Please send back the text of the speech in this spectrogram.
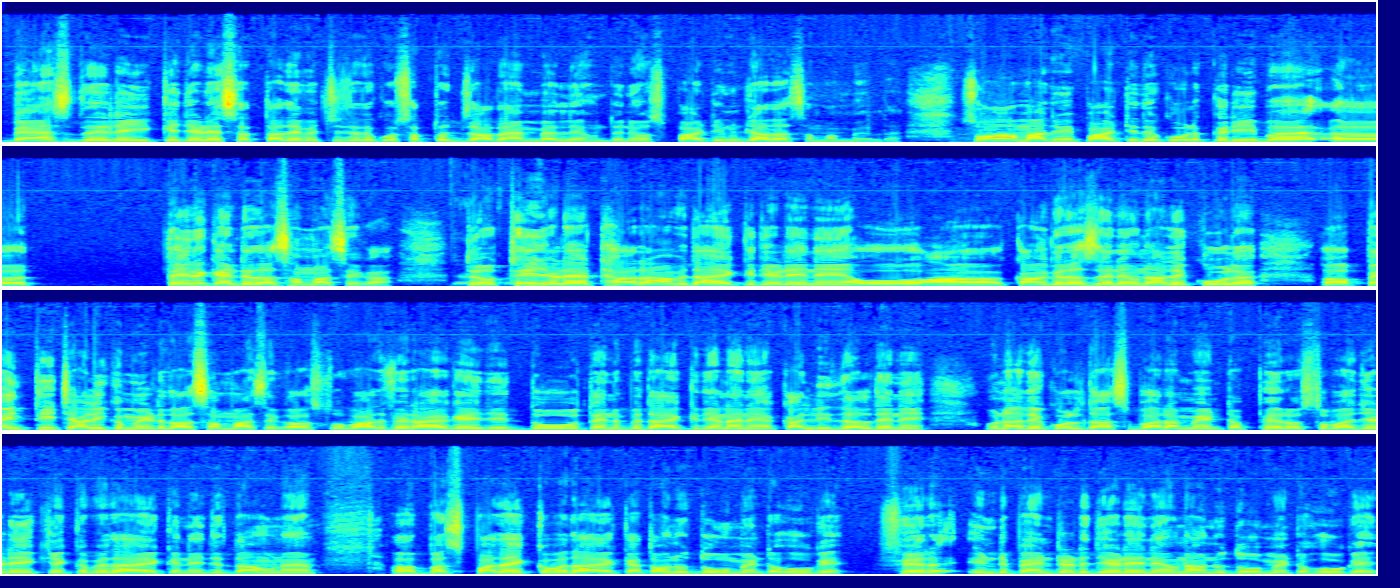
ਬਹਿਸ ਦੇ ਲਈ ਕਿ ਜਿਹੜੇ ਸੱਤਾ ਦੇ ਵਿੱਚ ਜਿਹਦੇ ਕੋਲ ਸਭ ਤੋਂ ਜ਼ਿਆਦਾ ਐਮਐਲਏ ਹੁੰਦੇ ਨੇ ਉਸ ਪਾਰਟੀ ਨੂੰ ਜ਼ਿਆਦਾ ਸਮਾਂ ਮਿਲਦਾ। ਸੋ ਆਮ ਆਦਮੀ ਪਾਰਟੀ ਦੇ ਕੋਲ ਕਰੀਬ 3 ਘੰਟੇ ਦਾ ਸਮਾਂ ਸੀਗਾ। ਤੇ ਉੱਥੇ ਜਿਹੜੇ 18 ਵਿਧਾਇਕ ਜਿਹੜੇ ਨੇ ਉਹ ਆ, ਕਾਂਗਰਸ ਦੇ ਨੇ ਉਹਨਾਂ ਦੇ ਕੋਲ 35 40 ਕੁ ਮਿੰਟ ਦਾ ਸਮਾਂ ਸੀਗਾ। ਉਸ ਤੋਂ ਬਾਅਦ ਫਿਰ ਆ ਗਏ ਜੀ ਦੋ ਤਿੰਨ ਵਿਧਾਇਕ ਜਿਹਨਾਂ ਨੇ ਅਕਾਲੀ ਦਲ ਦੇ ਨੇ ਉਹਨਾਂ ਦੇ ਕੋਲ 10 12 ਮਿੰਟ। ਫਿਰ ਉਸ ਤੋਂ ਬਾਅਦ ਜਿਹੜੇ ਇੱਕ ਇੱਕ ਵਿਧਾਇਕ ਨੇ ਜਿੱਦਾਂ ਹੁਣ ਅ, ਬਸਪਾ ਦਾ ਇੱਕ ਵਿਧਾਇਕ ਹੈ ਤਾਂ ਉਹਨੂੰ 2 ਮਿੰਟ ਹੋ ਗਏ। ਫਿਰ ਇੰਡੀਪੈਂਡੈਂਟ ਜਿਹੜੇ ਨੇ ਉਹਨਾਂ ਨੂੰ 2 ਮਿੰਟ ਹੋ ਗਏ।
